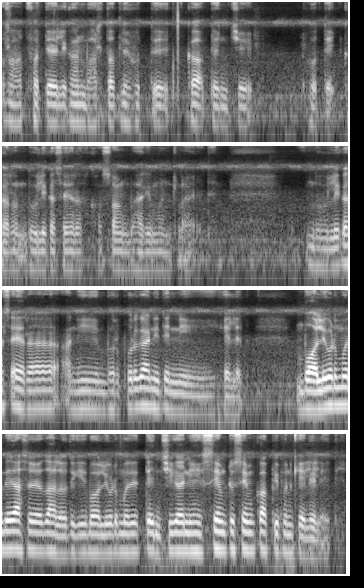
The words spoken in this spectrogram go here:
राहत फतेह अली खान भारतातले होते का त्यांचे होते? कारण धुले का सेहरा हा सॉन्ग भारी म्हटलं आहे ते धुले का सेहरा आणि भरपूर गाणी त्यांनी केलेत. बॉलिवूडमध्ये असं झालं होतं की बॉलिवूडमध्ये त्यांची गाणी सेम टू सेम कॉपी पण केलेली आहे ती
